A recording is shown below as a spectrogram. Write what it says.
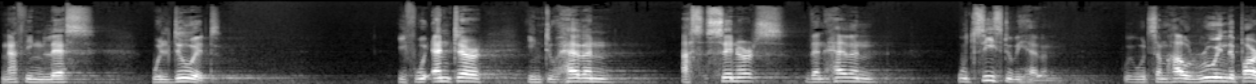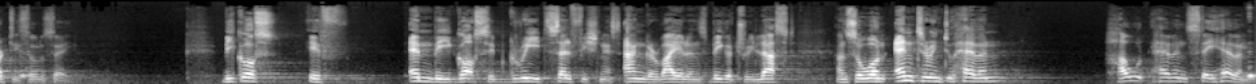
Nothing less will do it. If we enter into heaven as sinners, then heaven would cease to be heaven. We would somehow ruin the party, so to say. Because if envy, gossip, greed, selfishness, anger, violence, bigotry, lust, and so on enter into heaven, how would heaven stay heaven?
